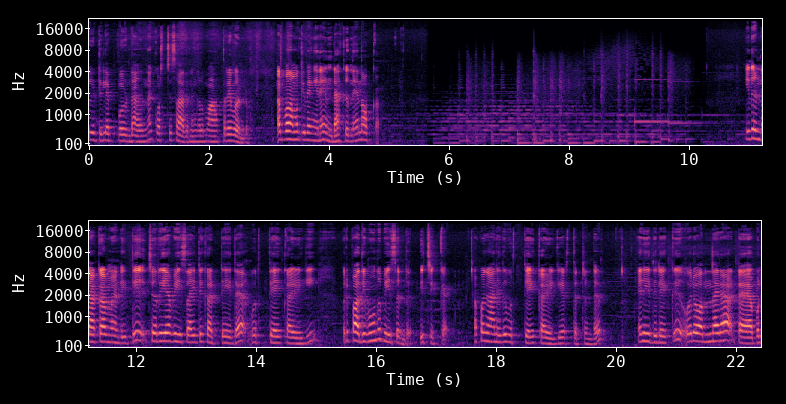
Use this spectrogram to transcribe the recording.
വീട്ടിലെപ്പോൾ ഉണ്ടാകുന്ന കുറച്ച് സാധനങ്ങൾ മാത്രമേ വേണ്ടൂ. അപ്പോൾ നമുക്കിതെങ്ങനെ ഉണ്ടാക്കുന്നേ നോക്കാം. ഇതുണ്ടാക്കാൻ വേണ്ടിയിട്ട് ചെറിയ പീസായിട്ട് കട്ട് ചെയ്ത് വൃത്തിയായി കഴുകി ഒരു പതിമൂന്ന് പീസ് ഉണ്ട് ഈ ചിക്കൻ. അപ്പോൾ ഞാനിത് വൃത്തിയായി കഴുകി എടുത്തിട്ടുണ്ട്. ഇനി ഇതിലേക്ക് ഒരു ഒന്നര ടേബിൾ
